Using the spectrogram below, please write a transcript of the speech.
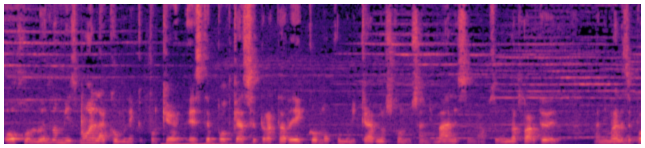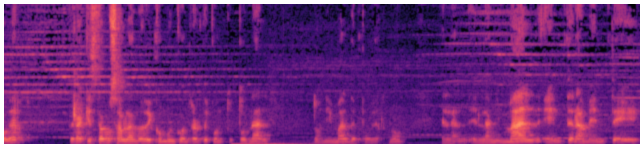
Ojo, no es lo mismo la comunicación, porque este podcast se trata de cómo comunicarnos con los animales, en la segunda parte de animales de poder. Pero aquí estamos hablando de cómo encontrarte con tu tonal, tu animal de poder, ¿no? El animal enteramente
